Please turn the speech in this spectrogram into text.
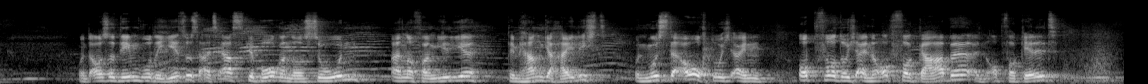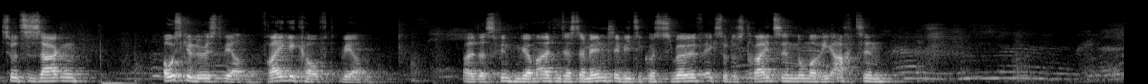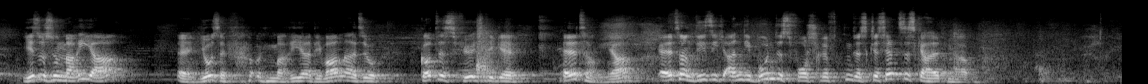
Und außerdem wurde Jesus als erstgeborener Sohn einer Familie dem Herrn geheiligt und musste auch durch ein Opfer, durch eine Opfergabe, ein Opfergeld sozusagen ausgelöst werden, freigekauft werden. All das finden wir im Alten Testament, Levitikus 12, Exodus 13, Numeri 18. Jesus und Maria, äh, Josef und Maria, die waren also gottesfürchtige Eltern, ja? Eltern, die sich an die Bundesvorschriften des Gesetzes gehalten haben.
